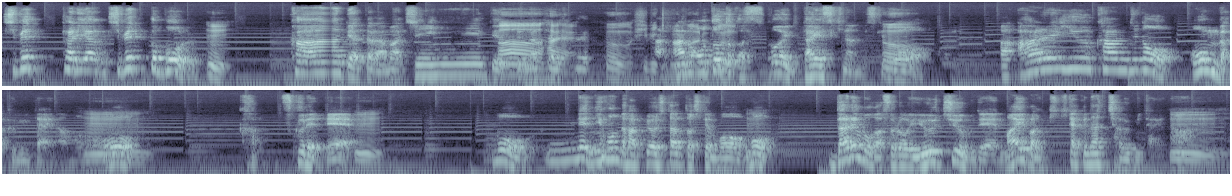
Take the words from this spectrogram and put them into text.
チベッタリアンチベットボール。うんカーンってやったらまあチーンって言ってなったりするうん響きああの音とかかすごい大好きなんですけど、ああれいう感じの音楽みたいなもうのを作れてう、んもうね日本で発表したとしても、うん。もう誰もがそれを YouTube で毎晩聴きたくなっちゃうみたいな、うん。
